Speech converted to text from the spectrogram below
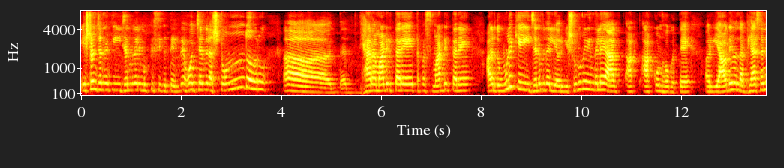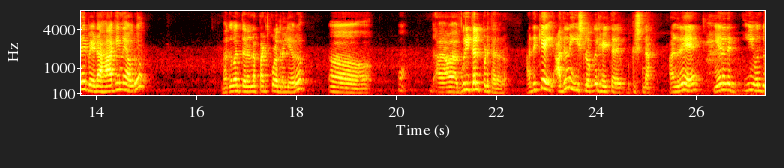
ಎಷ್ಟೊಂದು ಜನಕ್ಕೆ ಈ ಜನ್ಮದಲ್ಲಿ ಮುಕ್ತಿ ಸಿಗುತ್ತೆ ಅಂದರೆ ಹೋದ ಜನ್ಮದಲ್ಲಿ ಅಷ್ಟೊಂದು ಅವರು ಧ್ಯಾನ ಮಾಡಿರ್ತಾರೆ, ತಪಸ್ ಮಾಡಿರ್ತಾರೆ. ಅದರದ್ದು ಉಳಿಕೆ ಈ ಜನ್ಮದಲ್ಲಿ ಅವರಿಗೆ ಶುರುವಿನಿಂದಲೇ ಆಗ್ ಹಾಕ್ಕೊಂಡು ಹೋಗುತ್ತೆ. ಅವ್ರಿಗೆ ಯಾವುದೇ ಒಂದು ಅಭ್ಯಾಸನೇ ಬೇಡ. ಹಾಗೆಯೇ ಅವರು ಭಗವಂತನನ್ನು ಪಡೆದುಕೊಳ್ಳೋದ್ರಲ್ಲಿ ಅವರು ಗುರಿ ತಲುಪಿಬಿಡ್ತಾರೆ ಅವರು. ಅದಕ್ಕೆ ಅದನ್ನು ಈ ಶ್ಲೋಕದಲ್ಲಿ ಹೇಳ್ತಾರೆ ಕೃಷ್ಣ. ಅಂದರೆ ಏನಂದರೆ ಈ ಒಂದು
